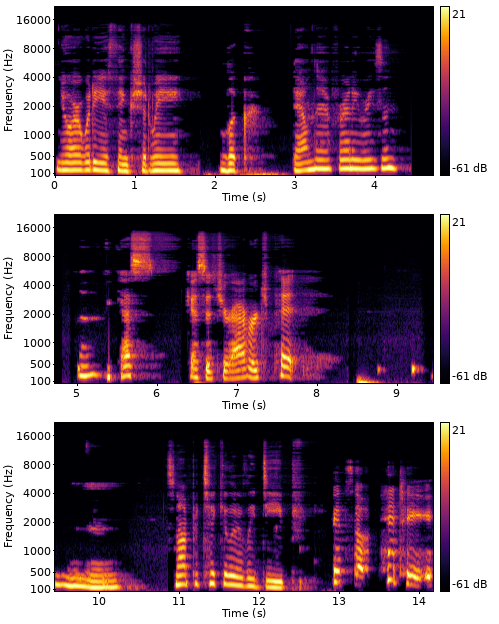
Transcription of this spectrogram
Yor, what do you think? Should we look down there for any reason? I guess, guess it's your average pit. Hmm. It's not particularly deep. It's a pity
